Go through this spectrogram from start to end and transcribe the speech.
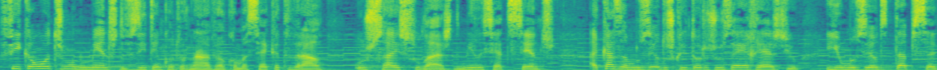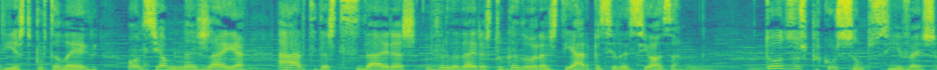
ficam outros monumentos de visita incontornável, como a Sé Catedral, os Seis Solares de 1700, a Casa Museu do escritor José Régio e o Museu de Tapeçarias de Porto Alegre, onde se homenageia a arte das tecedeiras, verdadeiras tocadoras de harpa silenciosa. Todos os percursos são possíveis,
